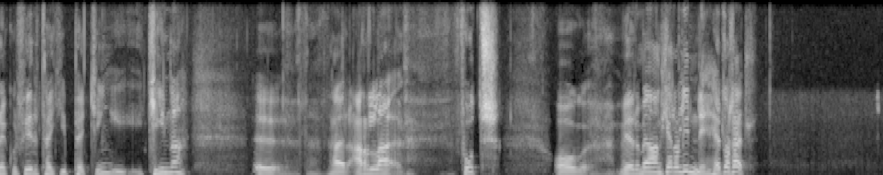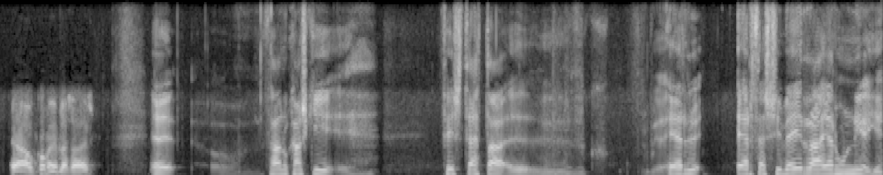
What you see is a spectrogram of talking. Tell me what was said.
rekur fyrirtæki í Peking í, í Kína. Uh, það er Arla Foods. Og við erum með hann hér á línni, heil og sæl Já, komið blessaður uh, Það er nú kannski fyrst þetta er, er þessi veira, er hún í, í,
